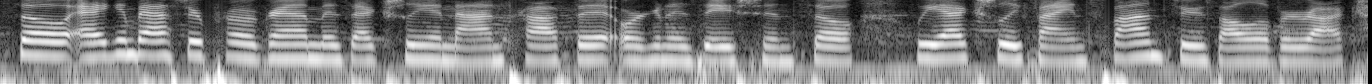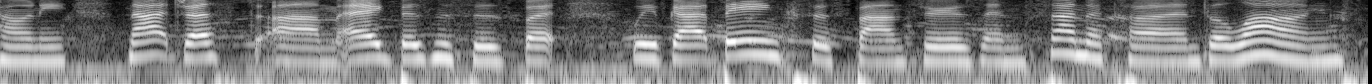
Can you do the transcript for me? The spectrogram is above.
So, Ag Ambassador Program is actually a nonprofit organization. So, we actually find sponsors all over Rock County, not just um, ag businesses, but we've got banks as sponsors and Seneca and DeLong's.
